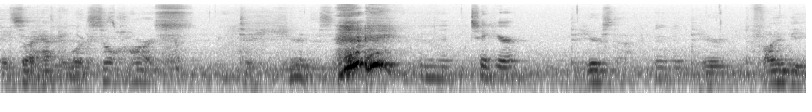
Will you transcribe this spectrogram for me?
And so I have to work so hard to hear this, to Mhm, To hear. To hear stuff, Mhm. to hear, to find the,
